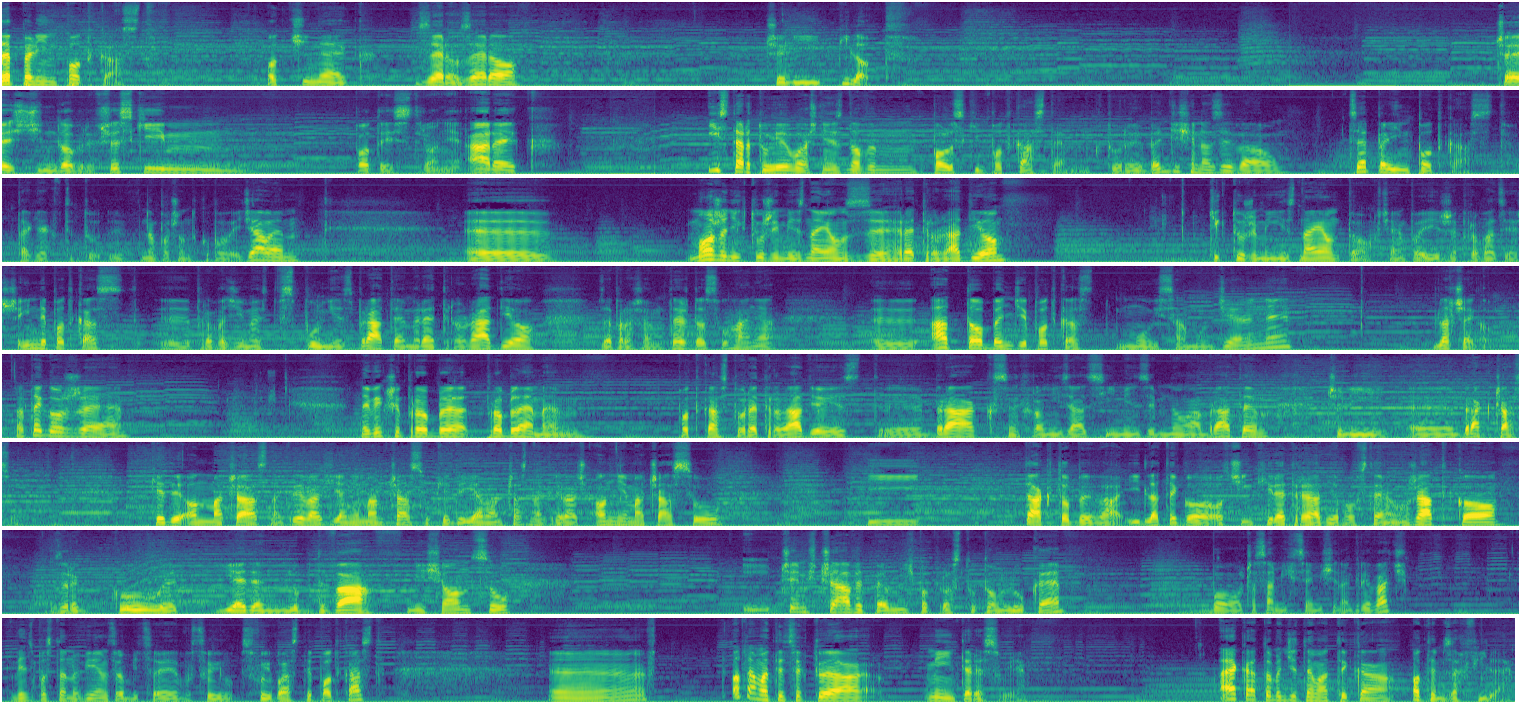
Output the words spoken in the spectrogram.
Zeppelin Podcast. Odcinek 00, czyli pilot. Cześć, dzień dobry wszystkim. Po tej stronie Arek. I startuję właśnie z nowym polskim podcastem, który będzie się nazywał Zeppelin Podcast. Tak jak na początku powiedziałem. Yy, może niektórzy mnie znają z Retro Radio. Ci, którzy mnie nie znają, to chciałem powiedzieć, że prowadzę jeszcze inny podcast. Yy, prowadzimy wspólnie z bratem Retro Radio. Zapraszam też do słuchania. Yy, a to będzie podcast mój samodzielny. Dlaczego? Dlatego, że największym proble problemem podcastu Retro Radio jest y, brak synchronizacji między mną a bratem, czyli y, brak czasu. Kiedy on ma czas nagrywać, ja nie mam czasu, kiedy ja mam czas nagrywać, on nie ma czasu i tak to bywa. I dlatego odcinki Retro Radio powstają rzadko, z reguły jeden lub dwa w miesiącu i czymś trzeba wypełnić po prostu tą lukę, bo czasami chce mi się nagrywać więc postanowiłem zrobić sobie swój, swój własny podcast yy, o tematyce, która mnie interesuje. A jaka to będzie tematyka, o tym za chwilę.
